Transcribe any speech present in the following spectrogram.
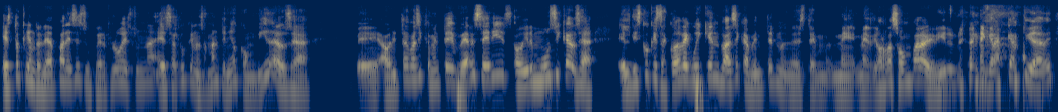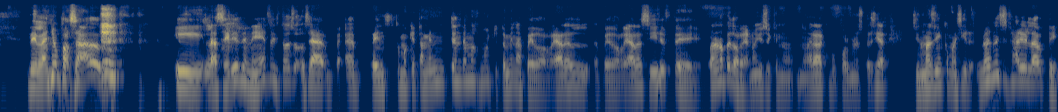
esto que en realidad parece superfluo es, una, es algo que nos ha mantenido con vida, o sea, eh, ahorita básicamente ver series, oír música, o sea, el disco que sacó The Weeknd básicamente este, me, me dio razón para vivir una gran cantidad de, del año pasado. Y las series de Netflix y todo eso, o sea, eh, como que también tendemos mucho también a pedorrear, al, a pedorrear así, este, bueno, no pedorrear, ¿no? Yo sé que no, no era como por menospreciar, sino más bien como decir, no es necesario el arte.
